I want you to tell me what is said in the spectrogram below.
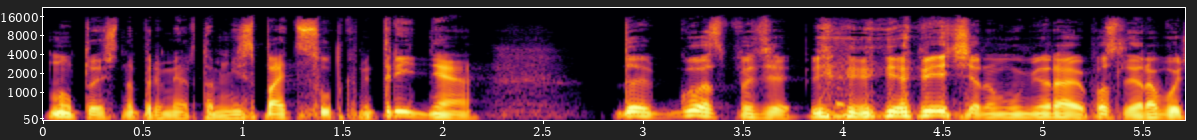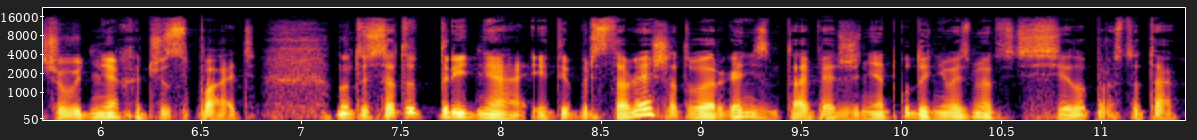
Ну, то есть, например, там не спать сутками, три дня. Да, господи, я вечером умираю после рабочего дня, хочу спать. Ну, то есть, а тут три дня. И ты представляешь, а твой организм-то, опять же, ниоткуда не возьмет эти силы просто так.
